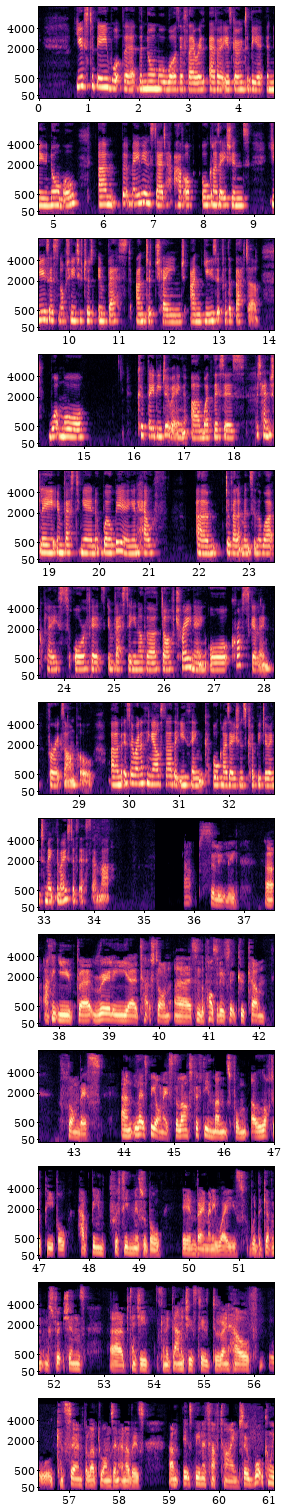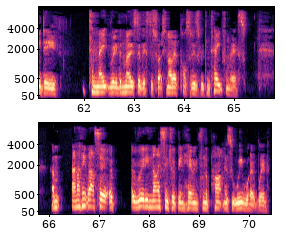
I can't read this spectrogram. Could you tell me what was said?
used to be, what the, the normal was, if there is, ever is going to be a, a new normal. Um, but maybe instead have op- organizations use this as an opportunity to invest and to change and use it for the better. What more could they be doing? Um, whether this is potentially investing in well-being and health um, developments in the workplace, or if it's investing in other staff training or cross skilling, for example. Um, is there anything else there that you think organisations could be doing to make the most of this, then, Matt? Absolutely. Uh, I think you've uh, really uh, touched on uh, some of the positives that could come from this. And let's be honest, the last 15 months for a lot of people have been pretty miserable in very many ways with the government restrictions, uh, potentially kind of damages to, to their own health, concern for loved ones and, and others. Um, it's been a tough time. So what can we do to make really the most of this disruption? Are there positives we can take from this? Um, and I think that's a, a, a, really nice thing to have been hearing from the partners that we work with.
